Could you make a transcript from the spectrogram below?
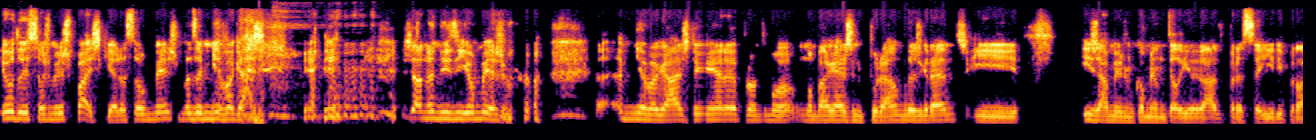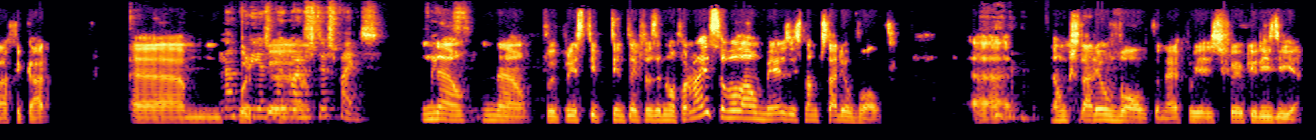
eu disse aos meus pais que era só um mês, mas a minha bagagem já não dizia o mesmo. A minha bagagem era, pronto, uma, uma bagagem de porão das grandes e, e já mesmo com a mentalidade para sair e para lá ficar. Um, não porque... querias magoar os teus pais? Foi não, assim? não. Foi por isso tipo, tentei fazer de uma forma, ah, se eu vou lá um mês e se não gostar eu volto. Uh, não gostar eu volto, né? Foi, isso foi o que eu dizia.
